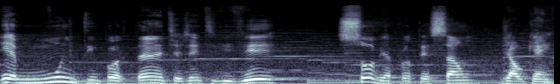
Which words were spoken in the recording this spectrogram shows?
e é muito importante a gente viver sob a proteção de alguém.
